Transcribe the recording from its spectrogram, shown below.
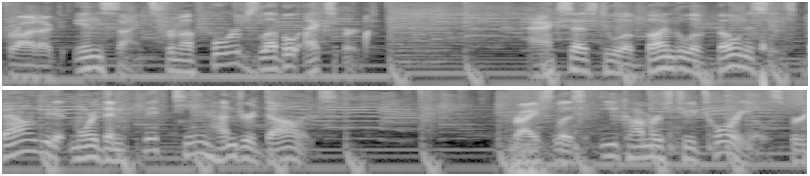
product insights from a Forbes level expert, access to a bundle of bonuses valued at more than $1,500, priceless e commerce tutorials for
